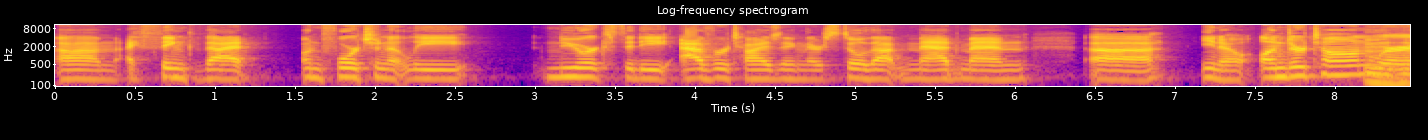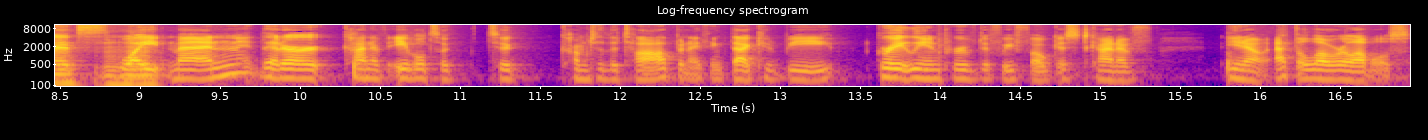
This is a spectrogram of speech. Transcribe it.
Um, I think that unfortunately, New York City advertising, there's still that Mad Men, uh, you know, undertone where it's white men that are kind of able to to come to the top, and I think that could be greatly improved if we focused kind of, you know, at the lower levels.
